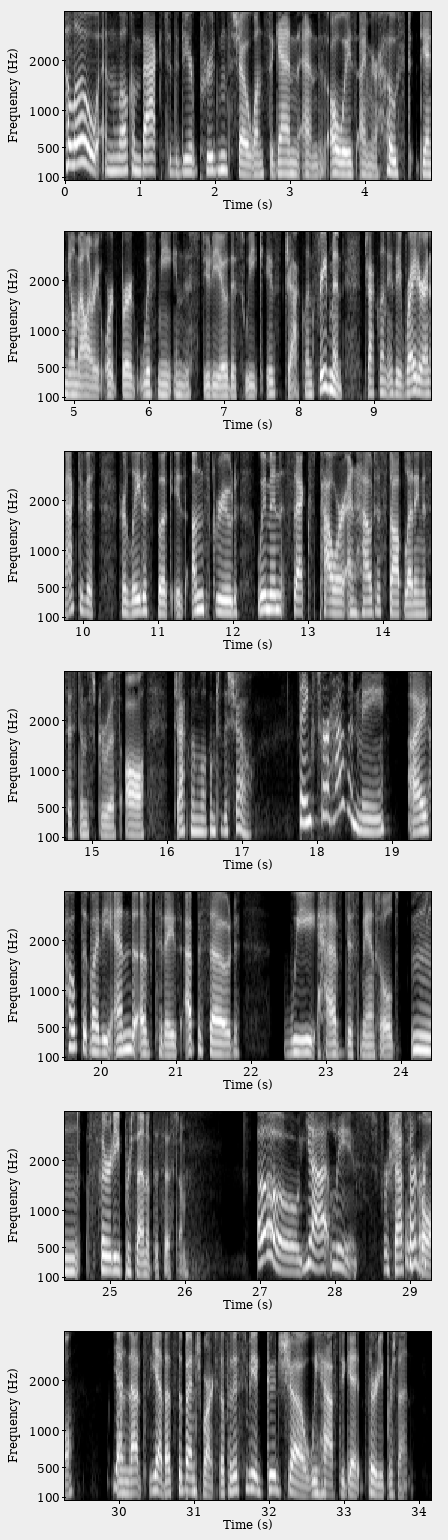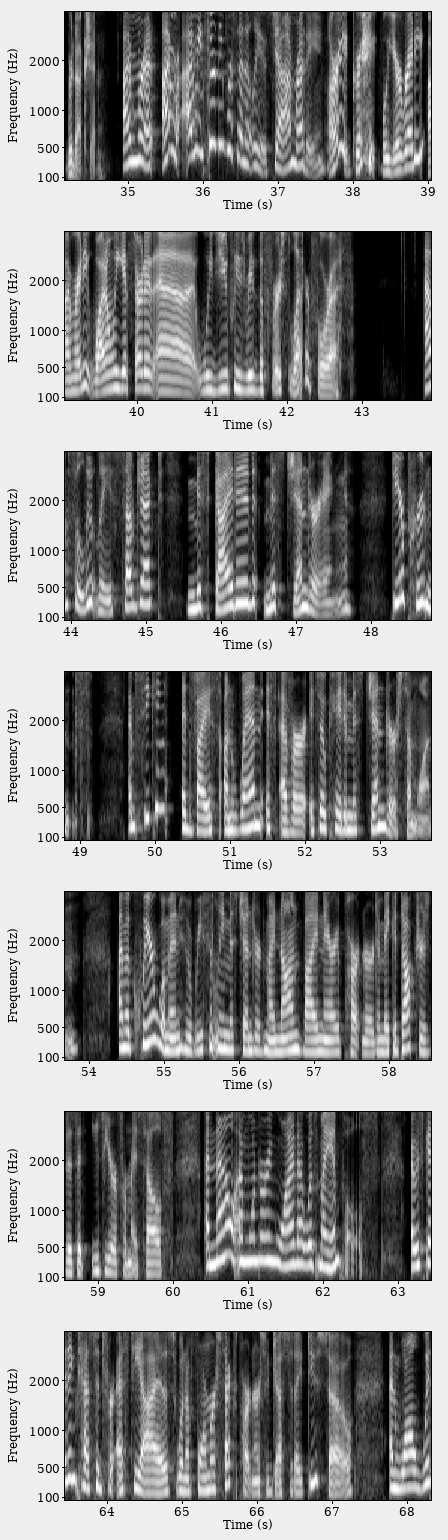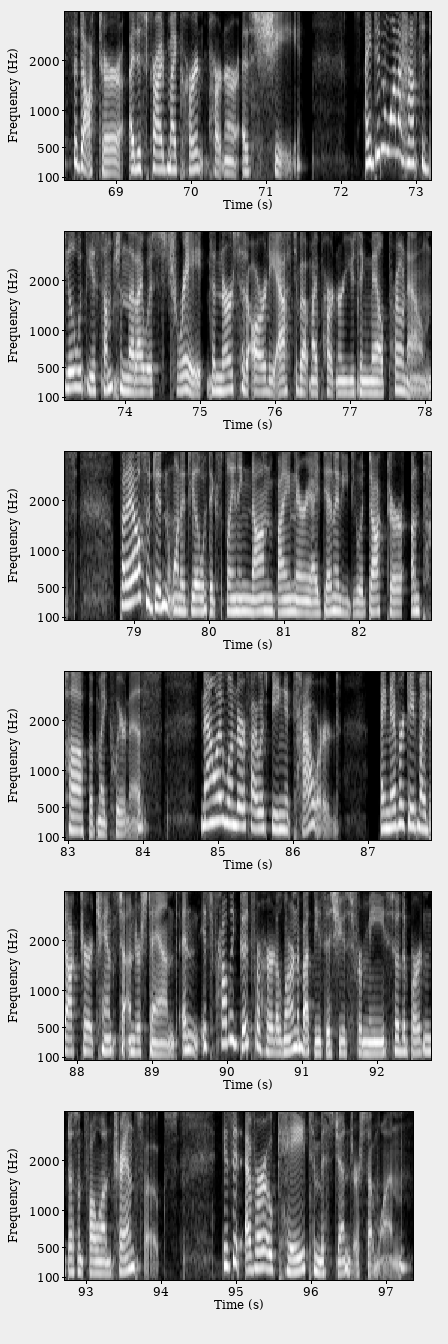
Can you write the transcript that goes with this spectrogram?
Hello, and welcome back to the Dear Prudence Show once again. And as always, I'm your host, Daniel Mallory Ortberg. With me in the studio this week is Jaclyn Friedman. Jaclyn is a writer and activist. Her latest book is Unscrewed Women, Sex, Power, and How to Stop Letting the System Screw Us All. Jaclyn, welcome to the show. Thanks for having me. I hope that by the end of today's episode, we have dismantled mm, 30% of the system. Oh, yeah, at least for sure. That's our goal. Yes. And that's, yeah, that's the benchmark. So for this to be a good show, we have to get 30% reduction. I'm ready. I'm. I mean, thirty percent at least. Yeah, I'm ready. All right, great. Well, you're ready. I'm ready. Why don't we get started? Uh, would you please read the first letter for us? Absolutely. Subject: misguided misgendering. Dear Prudence, I'm seeking advice on when, if ever, it's okay to misgender someone. I'm a queer woman who recently misgendered my non binary partner to make a doctor's visit easier for myself, and now I'm wondering why that was my impulse. I was getting tested for STIs when a former sex partner suggested I do so, and while with the doctor, I described my current partner as she. I didn't want to have to deal with the assumption that I was straight. The nurse had already asked about my partner using male pronouns. But I also didn't want to deal with explaining non binary identity to a doctor on top of my queerness. Now I wonder if I was being a coward. I never gave my doctor a chance to understand, and it's probably good for her to learn about these issues from me so the burden doesn't fall on trans folks. Is it ever okay to misgender someone?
